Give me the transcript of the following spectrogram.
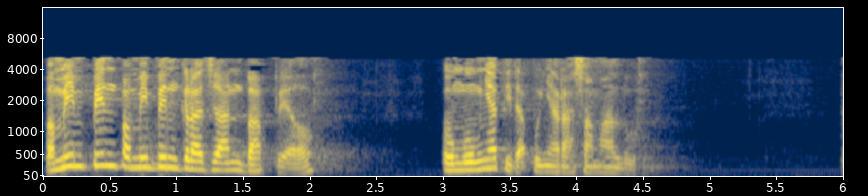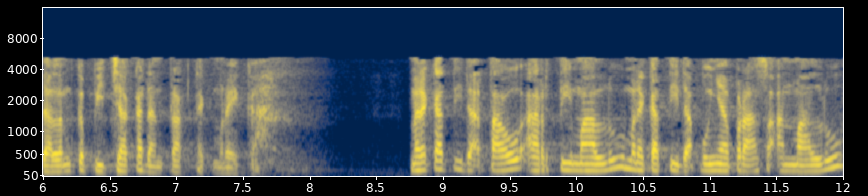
Pemimpin-pemimpin kerajaan Babel umumnya tidak punya rasa malu dalam kebijakan dan praktek mereka. Mereka tidak tahu arti malu, mereka tidak punya perasaan malu.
